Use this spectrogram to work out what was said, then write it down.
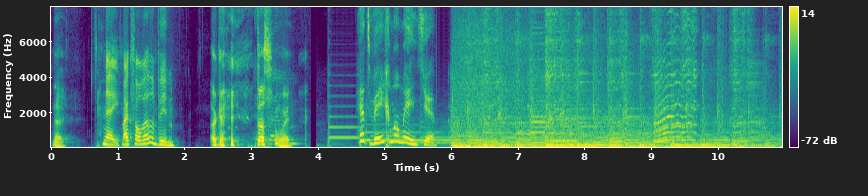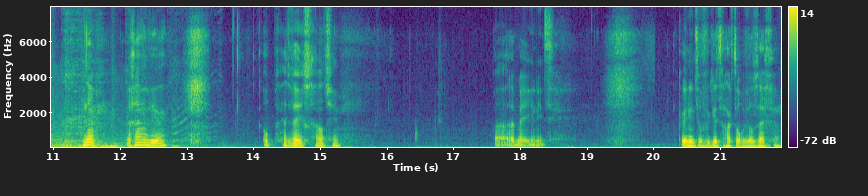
Nee. Nee, maar ik val wel op Wim. Oké, dat is mooi. Het weegmomentje. Nou, dan gaan we weer op het weegschaaltje. Dat meen je niet. Ik weet niet of ik dit hardop wil zeggen.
